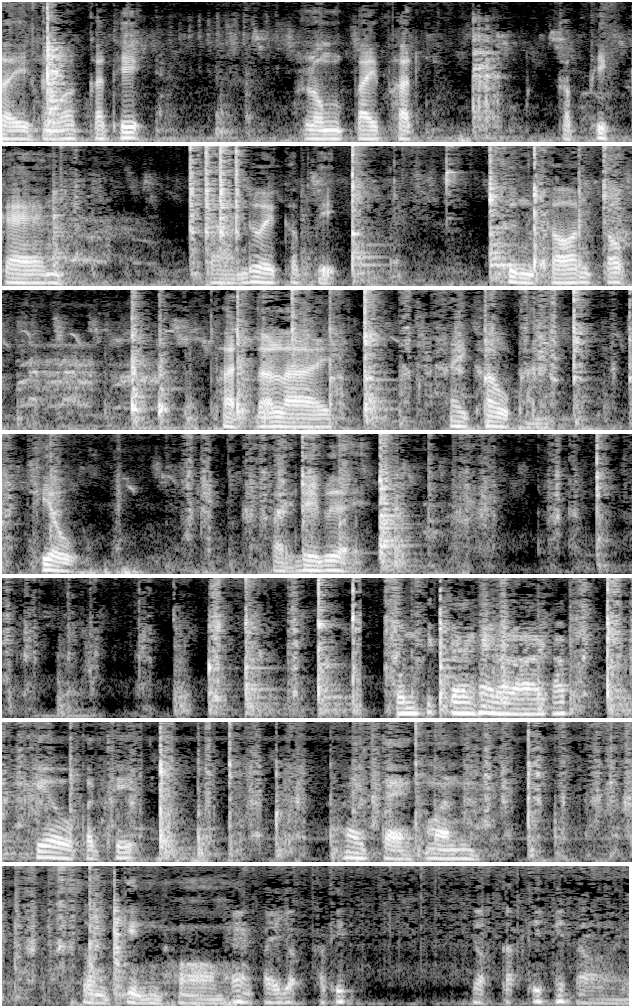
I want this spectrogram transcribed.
ส่หัวกะทิ ลงไปผัดกับพริกแกง ตามด้วยกะปิ ครึ่งช้อนโต๊ะ ผัดละลายให้เข้ากันเคี่ยว ไปเรื่อยๆ คนพริกแกงให้ละลายครับ เคี่ยวกะทิ ให้แตกมัน ส่งกลิ่นหอม แห้งไปหยอกกะทิหยอกกะทินิดหน่อย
